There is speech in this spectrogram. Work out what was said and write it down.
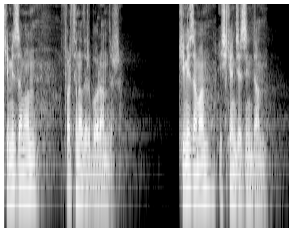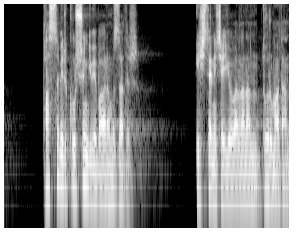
Kimi zaman fırtınadır borandır. Kimi zaman işkence zindan. Paslı bir kurşun gibi bağrımızdadır. İçten içe yuvalanan durmadan.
